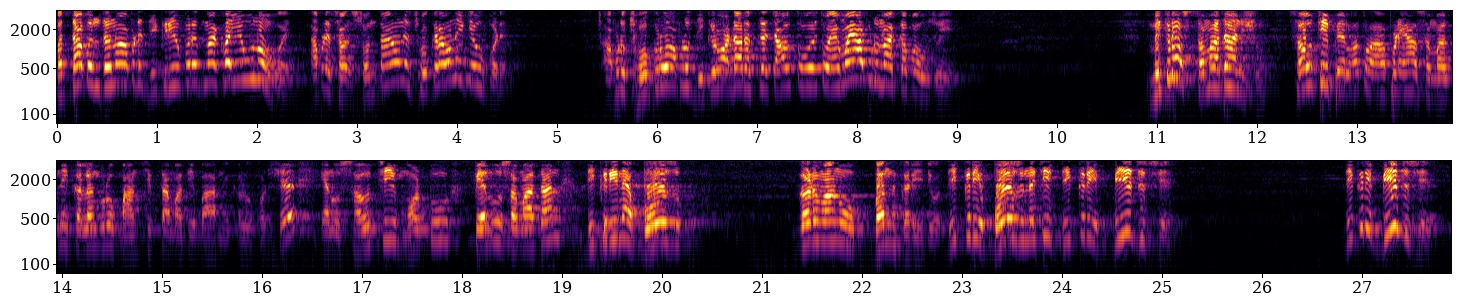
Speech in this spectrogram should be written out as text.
બધા બંધનો આપણે દીકરી ઉપર જ નાખવા એવું ન હોય. આપણે સંતાનોને છોકરાઓને કેવું પડે? આપણો છોકરો, આપણો દીકરો આડા રસ્તે ચાલતો હોય તો એમાંય આપણું નાક કપાવવું જોઈએ. મિત્રો, સમાધાન શું? સૌથી પહેલા તો આપણે આ સમાજની કલંકરૂપ માનસિકતામાંથી બહાર નીકળવું પડશે. એનું સૌથી મોટું પહેલું સમાધાન દીકરીને બોજ ગણવાનું બંધ કરી દો. દીકરી બોજ નથી, દીકરી બીજ છે. દીકરી બીજ છે.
